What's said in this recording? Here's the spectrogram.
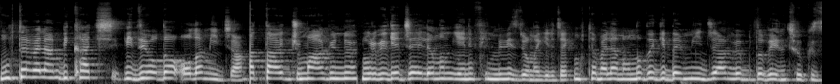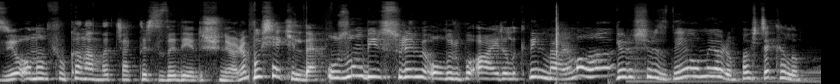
Muhtemelen birkaç videoda olamayacağım. Hatta cuma günü Nuri Bilge Ceylan'ın yeni filmi vizyona girecek. Muhtemelen ona da gidemeyeceğim ve bu da beni çok üzüyor. Onu Furkan anlatacaktır size diye düşünüyorum. Bu şekilde. Uzun bir süre mi olur bu ayrılık bilmiyorum ama görüşürüz diye umuyorum. Hoşçakalın.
